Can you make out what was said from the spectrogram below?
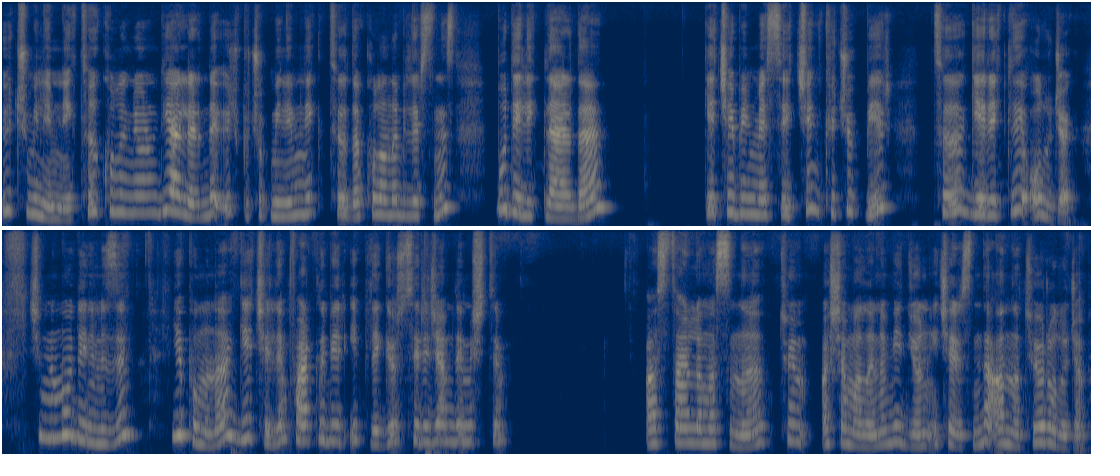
3 milimlik tığ kullanıyorum. Diğerlerinde 3,5 milimlik tığ da kullanabilirsiniz. Bu deliklerden geçebilmesi için küçük bir tığ gerekli olacak. Şimdi modelimizin yapımına geçelim. Farklı bir iple göstereceğim demiştim. Astarlamasını, tüm aşamalarını videonun içerisinde anlatıyor olacağım.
